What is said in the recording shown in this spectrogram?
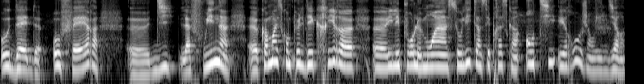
Oded Ofer, dit Lafouine. Euh, comment est-ce qu'on peut le décrire Euh, euh, Il est pour le moins insolite, hein, c'est presque un anti-héros, j'ai envie de dire.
